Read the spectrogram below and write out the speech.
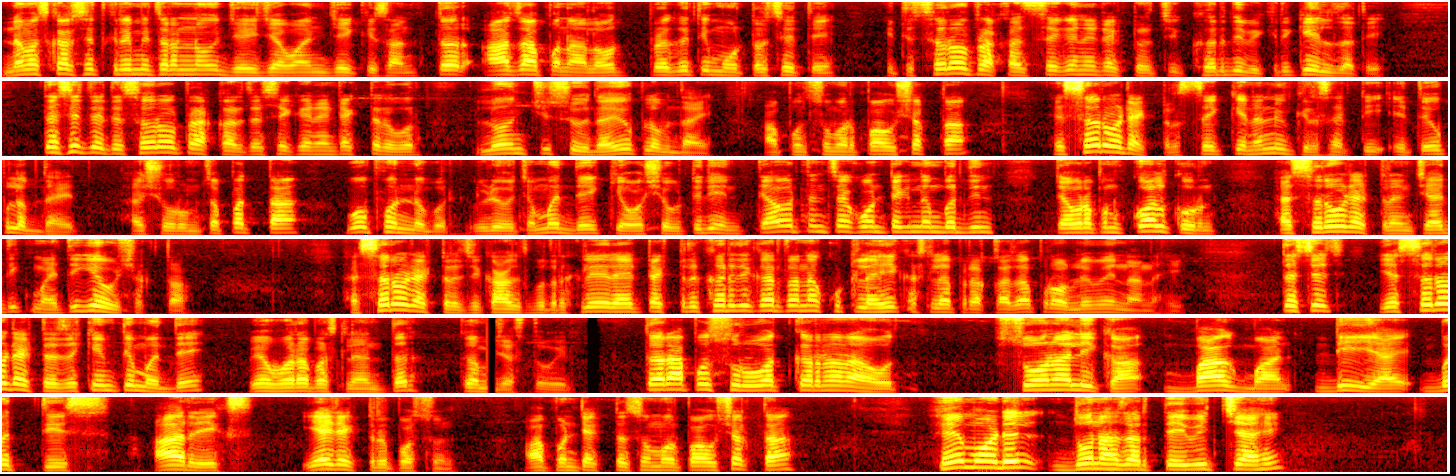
नमस्कार शेतकरी मित्रांनो जय जवान जय किसान. तर आज आपण आलो आहोत प्रगती मोटर्स येथे. इथे सर्व प्रकारच्या सेकंड हँड ट्रॅक्टरची खरेदी विक्री केली जाते. तसेच येथे सर्व प्रकारच्या सेकंड हँड ट्रॅक्टरवर लोनची सुविधाही उपलब्ध आहे. आपण समोर पाहू शकता हे सर्व ट्रॅक्टर सेकंड हँड विक्रीसाठी येथे उपलब्ध आहेत. हा शोरूमचा पत्ता व फोन नंबर व्हिडिओच्या मध्ये किंवा शेवटी देईन. त्यावर त्यांचा कॉन्टॅक्ट नंबर देईन. त्यावर आपण कॉल करून ह्या सर्व ट्रॅक्टरांची अधिक माहिती घेऊ शकता. ह्या सर्व ट्रॅक्टरचे कागदपत्र क्लिअर आहे ट्रॅक्टर खरेदी करताना कुठल्याही कसल्या प्रकारचा प्रॉब्लेम येणार नाही. तसेच या सर्व ट्रॅक्टरच्या किमतीमध्ये व्यवहारा बसल्यानंतर कमी जास्त होईल. तर आपण सुरुवात करणार आहोत सोनालिका बागबान डी आय बत्तीस आर एक्स या ट्रॅक्टरपासून. आपण ट्रॅक्टरसमोर पाहू शकता हे मॉडेल दोन हजार तेवीसचे आहे.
